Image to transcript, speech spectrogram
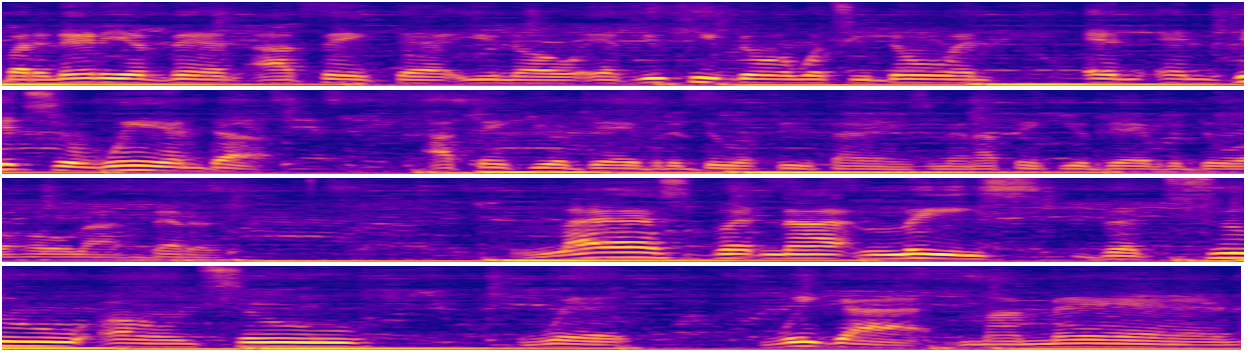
But in any event, I think that you know if you keep doing what you're doing and and get your wind up, I think you'll be able to do a few things, man. I think you'll be able to do a whole lot better. Last but not least, the two on two with we got my man,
